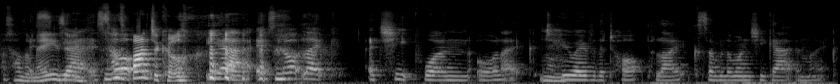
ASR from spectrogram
That sounds It's- amazing. yeah, it's sounds not- magical. yeah, it's not like a cheap one or like Mm. too over the top like some of the ones you get and like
